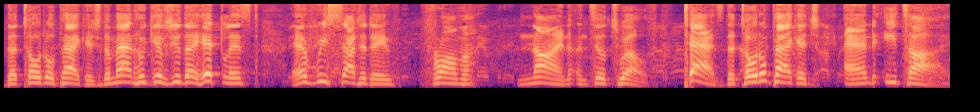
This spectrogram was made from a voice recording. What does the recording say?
the total package, the man who gives you the hit list every Saturday from 9 until 12. Taz, the total package, and Itai.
